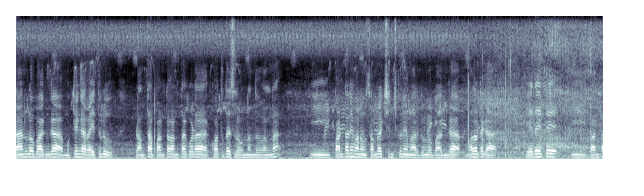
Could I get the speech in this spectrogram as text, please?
దానిలో భాగంగా ముఖ్యంగా రైతులు ఇప్పుడు అంతా పంట అంతా కూడా కోత దశలో ఉన్నందువలన ఈ పంటని మనం సంరక్షించుకునే మార్గంలో భాగంగా మొదటగా ఏదైతే ఈ పంట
